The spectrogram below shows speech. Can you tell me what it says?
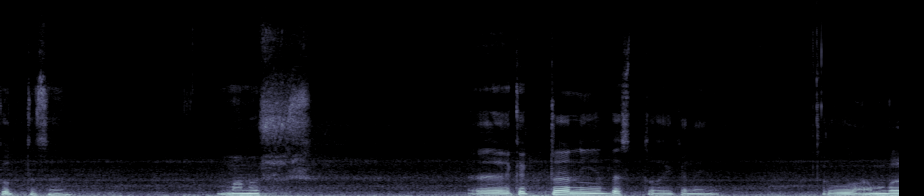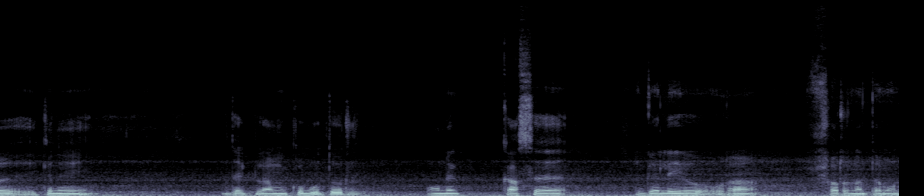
করতেছে। মানুষ এক একটা নিয়ে ব্যস্ত এখানে। তো আমরা এখানে দেখলাম কবুতর অনেক কাছে গেলেও ওরা সরে না তেমন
